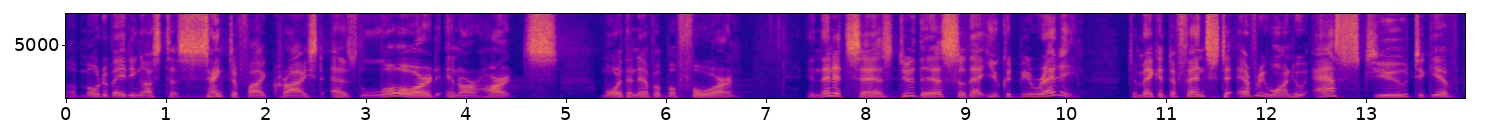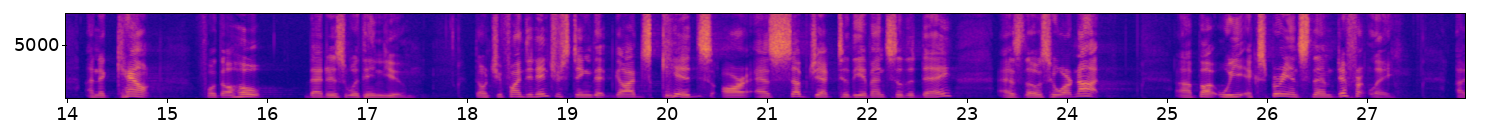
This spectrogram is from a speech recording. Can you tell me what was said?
of motivating us to sanctify Christ as Lord in our hearts more than ever before. And then it says, do this so that you could be ready to make a defense to everyone who asks you to give an account for the hope that is within you. Don't you find it interesting that God's kids are as subject to the events of the day as those who are not? Uh, but we experience them differently. Uh,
